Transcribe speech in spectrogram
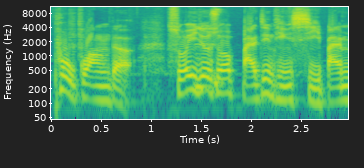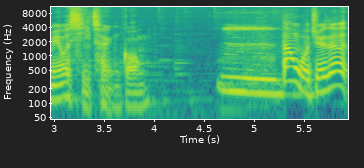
曝光的，所以就是说白敬亭洗白没有洗成功，嗯，但我觉得。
